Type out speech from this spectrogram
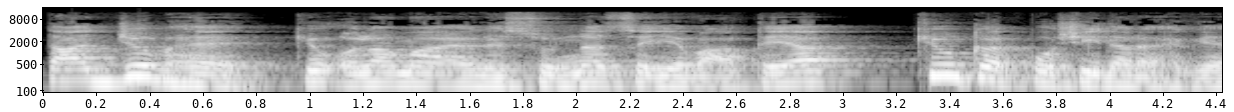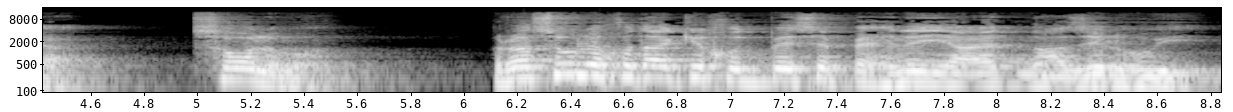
تعجب ہے کہ علماء اہل سنت سے یہ واقعہ کیوں کر پوشیدہ رہ گیا۔ سولہواں، رسول خدا کے خطبے سے پہلے یہ آیت نازل ہوئی۔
